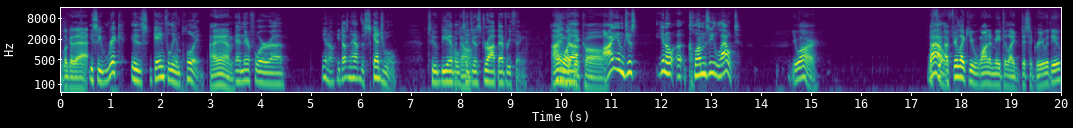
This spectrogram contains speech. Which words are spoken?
Look at that. You see, Rick is gainfully employed, I am. and therefore, uh, you know, he doesn't have the schedule to be able to just drop everything. I'm And, what uh, you call. I am just, you know, a clumsy lout. you are. I Wow. feel, I feel like you wanted me to like disagree with you,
